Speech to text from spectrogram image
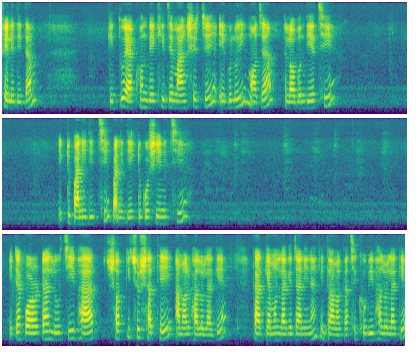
ফেলে দিতাম। কিন্তু এখন দেখি যে মাংসের চেয়ে এগুলোই মজা। লবণ দিয়েছি। একটু পানি দিচ্ছি, পানি দিয়ে একটু কষিয়ে নিচ্ছি। এটা পরোটা, লুচি, ভাত সব কিছুর সাথে আমার ভালো লাগে। কার কেমন লাগে জানি না, কিন্তু আমার কাছে খুবই ভালো লাগে।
